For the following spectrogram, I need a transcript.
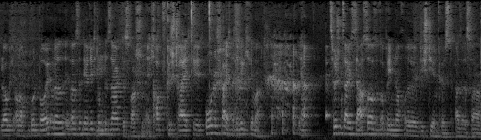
glaube ich, auch noch Good Boy oder was in der Richtung Mhm. gesagt. Das war schon echt. Kopf gestreichelt. Ohne Scheiß, hat er wirklich gemacht. ja. Zwischenzeitlich sah es so aus, als ob er ihm noch äh, die Stirn küsst. Also es war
